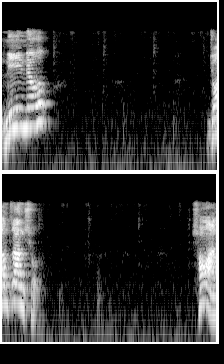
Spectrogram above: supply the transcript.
নির্ণয় যন্ত্রাংশ। সমান।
